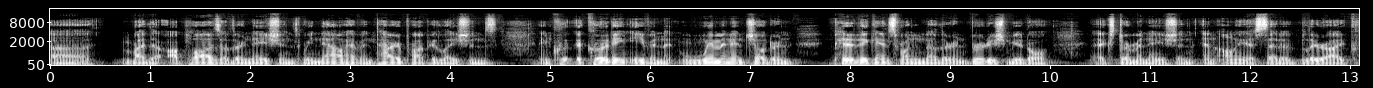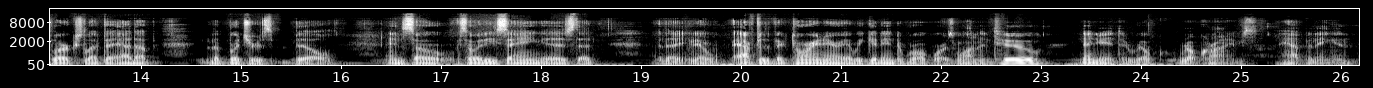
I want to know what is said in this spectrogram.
uh, by the applause of their nations, we now have entire populations, inclu- including even women and children, pitted against one another in brutish mutual extermination, and only a set of blear-eyed clerks left to add up the butcher's bill. And so, so what he's saying is that that you know after the Victorian era, we get into World Wars One and Two, then you get into real real crimes happening, and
